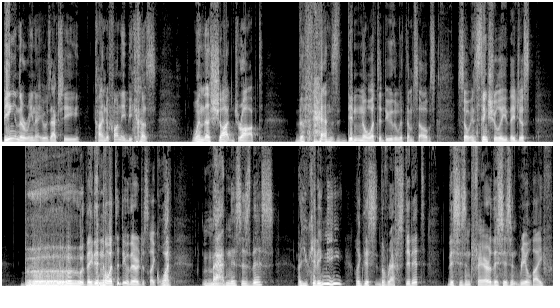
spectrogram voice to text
being in the arena it was actually kind of funny because when the shot dropped, the fans didn't know what to do with themselves. So instinctually, they just boo. They didn't know what to do. They were just like, "What madness is this? Are you kidding me? Like this the refs did it. This isn't fair. This isn't real life."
